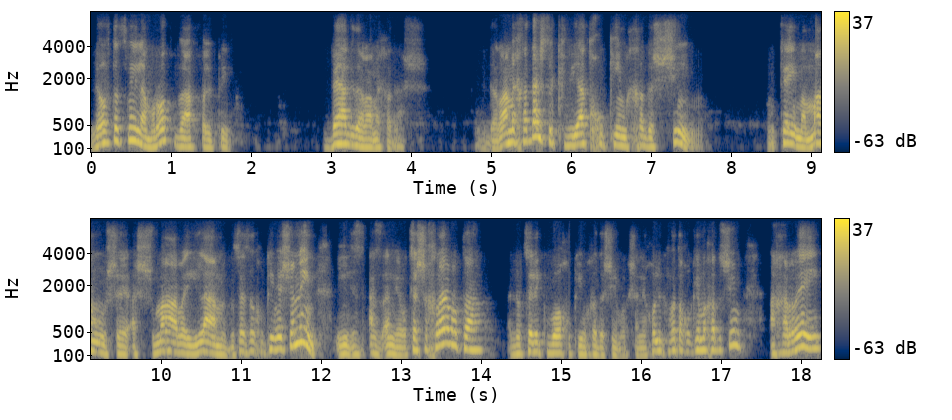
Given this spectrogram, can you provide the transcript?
לאהוב את עצמי למרות ואף על פי. והגדרה מחדש. הגדרה מחדש זה קביעת חוקים חדשים. אוקיי? אם אמרנו שאשמה רעילה מבוססת על חוקים ישנים, אז אני רוצה לשחרר אותה, אני רוצה לקבוע חוקים חדשים. רק שאני יכול לקבוע את החוקים החדשים אחרי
